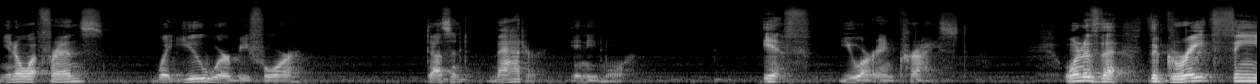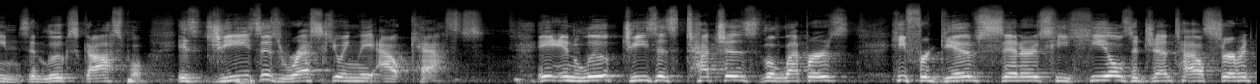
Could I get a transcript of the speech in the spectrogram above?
You know what, friends? What you were before doesn't matter anymore if you are in Christ. One of the, the great themes in Luke's gospel is Jesus rescuing the outcasts. In Luke, Jesus touches the lepers. He forgives sinners. He heals a Gentile servant.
